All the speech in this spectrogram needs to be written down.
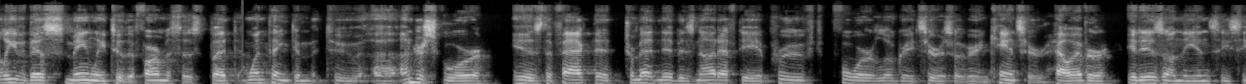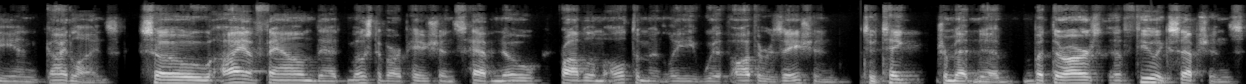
I'll leave this mainly to the pharmacist, but one thing to, to uh, underscore is the fact that trametinib is not FDA approved for low grade serous ovarian cancer. However, it is on the NCCN guidelines. So I have found that most of our patients have no problem ultimately with authorization to take trametinib, but there are a few exceptions.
